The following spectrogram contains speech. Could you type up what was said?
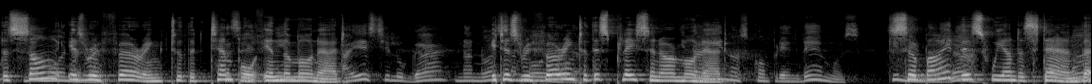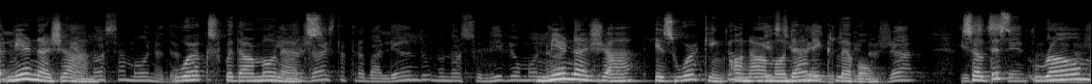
The song is referring to the temple in the monad. A este lugar na nossa It is referring to this place in our monad. nós compreendemos que So by this we understand that trabalha Mirna é a Jan nossa mônada. works with our monads. Já está trabalhando no nosso nível monádico. Mirna Jan is working on our monadic level. So this realm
